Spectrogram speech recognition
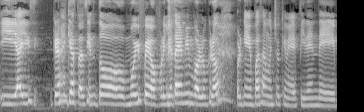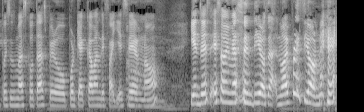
y hay créeme que hasta siento muy feo, porque yo también me involucro, porque me pasa mucho que me piden de pues sus mascotas, pero porque acaban de fallecer, ¿no? Y entonces eso a mí me hace sentir, o sea, no hay presión, ¿eh?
